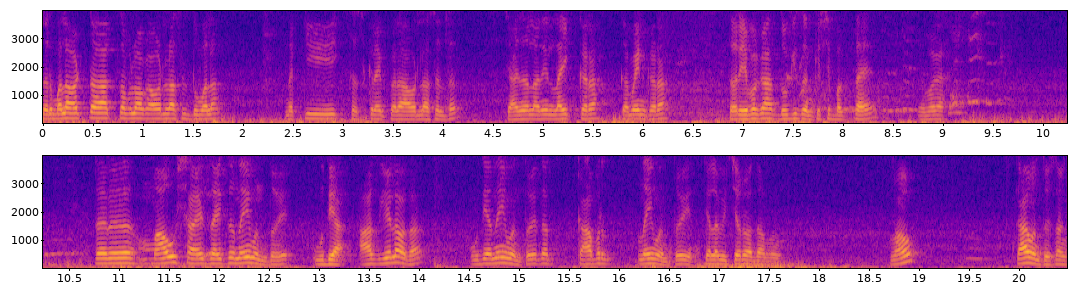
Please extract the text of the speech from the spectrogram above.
तर मला वाटतं आजचा ब्लॉग आवडला असेल तुम्हाला नक्की सबस्क्राईब करा. आवडला असेल तर चॅनल आणि लाईक करा कमेंट करा. तर हे बघा दोघीजण कसे बघताय. हे बघा. तर माऊस शाळेत जायचं नाही म्हणतो आहे उद्या. आज गेला होता. उद्या नाही म्हणतो आहे तर का बरं नाही आहे त्याला विचारू आता आपण. माऊ काय म्हणतो आहे सांग.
